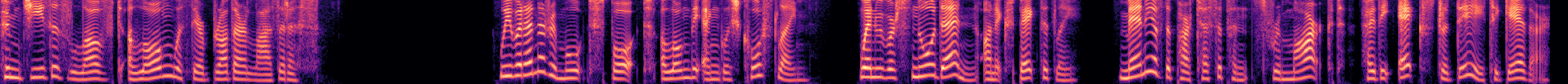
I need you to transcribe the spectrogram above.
whom Jesus loved along with their brother Lazarus. We were in a remote spot along the English coastline. When we were snowed in unexpectedly, many of the participants remarked how the extra day together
